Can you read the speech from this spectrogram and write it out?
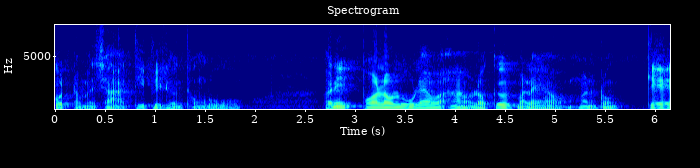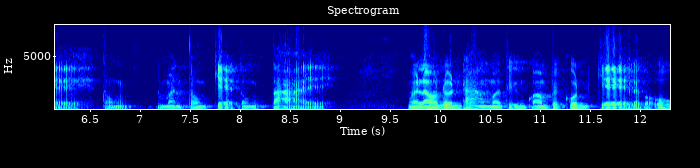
กฎธรรมชาติที่เป็นเรื่องทองรู้คราวนี้พอเรารู้แล้วว่าอ้าวเราเกิดมาแล้ว มันต้องแก่ต้องมันต้องแก่ต้องตาย เมื่อเราเดินทางมาถึงความเป็นคนแก่แล้วก็โอ้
